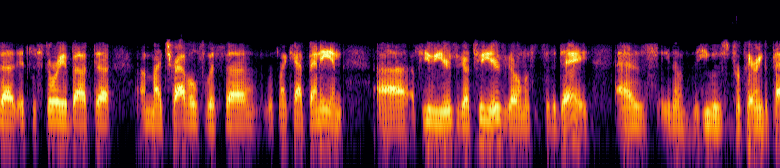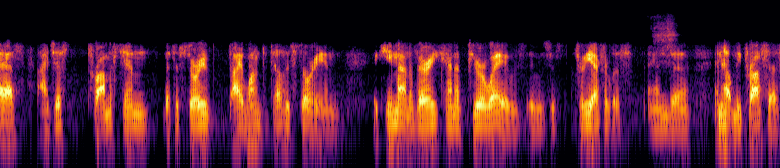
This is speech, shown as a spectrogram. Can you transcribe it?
uh, it's a story about uh, uh, my travels with uh, with my cat Benny, and uh, a few years ago, two years ago, almost to the day, as you know, he was preparing to pass. I just promised him that the story I wanted to tell his story, and it came out in a very kind of pure way. It was it was just pretty effortless and uh, and helped me process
